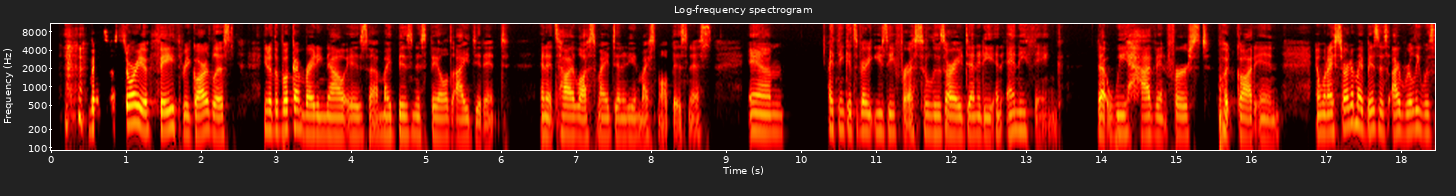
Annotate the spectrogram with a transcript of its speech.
but it's a story of faith regardless. You know, the book I'm writing now is uh, My Business Failed, I Didn't. And it's how I lost my identity in my small business. And I think it's very easy for us to lose our identity in anything that we haven't first put God in. And when I started my business, I really was,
